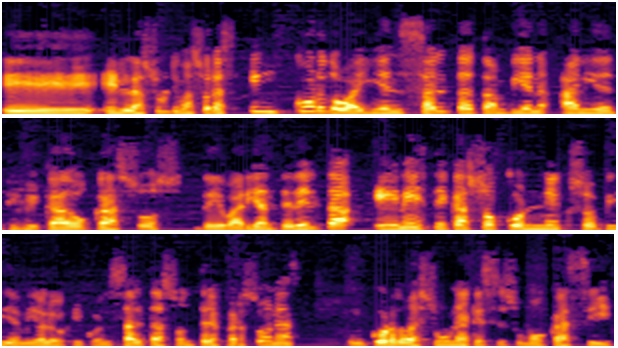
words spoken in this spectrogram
Eh, en las últimas horas en Córdoba y en Salta también han identificado casos de variante Delta, en este caso con nexo epidemiológico. En Salta son tres personas, en Córdoba es una que se sumó casi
